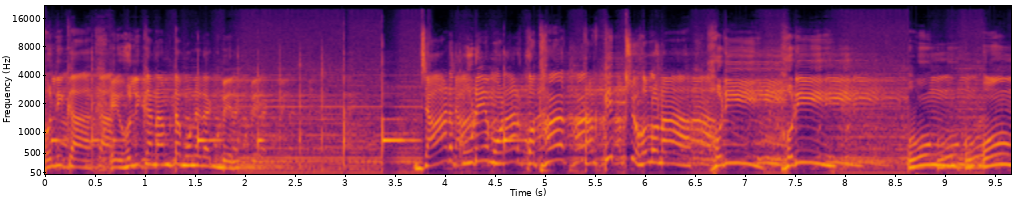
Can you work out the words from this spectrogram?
হোলিকা, এই হোলিকা নামটা মনে রাখবেন। যার পুড়ে মরার কথা তার কিচ্ছু হলো না। হরি হরি ওং ওং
